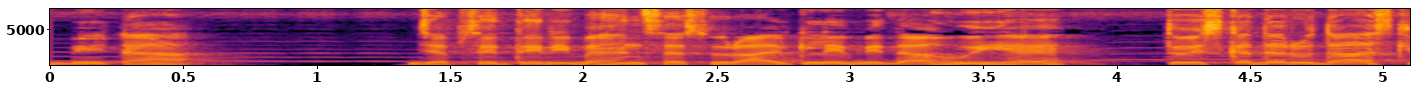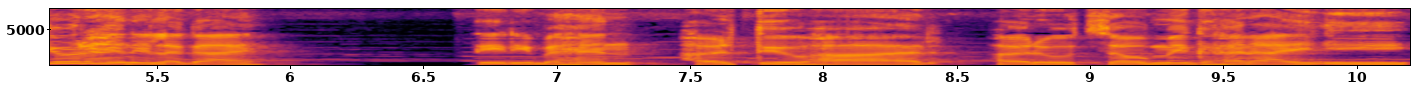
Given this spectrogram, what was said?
बेटा, जब से तेरी बहन ससुराल के लिए विदा हुई है तो इस कदर उदास क्यों रहने लगा है? तेरी बहन हर त्योहार, हर उत्सव में घर आएगी।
